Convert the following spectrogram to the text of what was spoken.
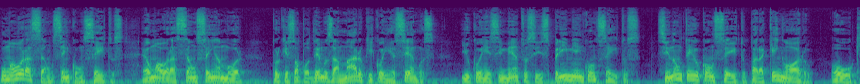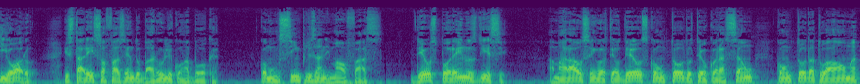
Uma oração sem conceitos é uma oração sem amor, porque só podemos amar o que conhecemos, e o conhecimento se exprime em conceitos. Se não tenho conceito para quem oro ou o que oro, estarei só fazendo barulho com a boca, como um simples animal faz. Deus, porém, nos disse: Amará o Senhor teu Deus com todo o teu coração, com toda a tua alma,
